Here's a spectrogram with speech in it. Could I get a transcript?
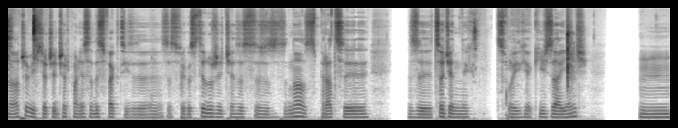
No oczywiście, czyli czerpanie satysfakcji ze, ze swojego stylu życia, ze, z, no, z pracy, z codziennych swoich jakichś zajęć. Mm,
